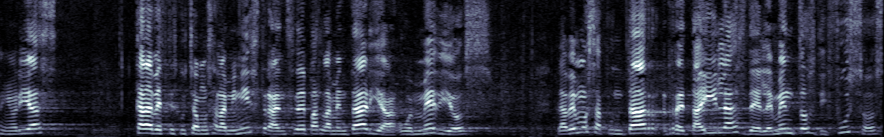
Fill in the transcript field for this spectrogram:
Señorías, cada vez que escuchamos a la ministra en sede parlamentaria o en medios, la vemos apuntar retaílas de elementos difusos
